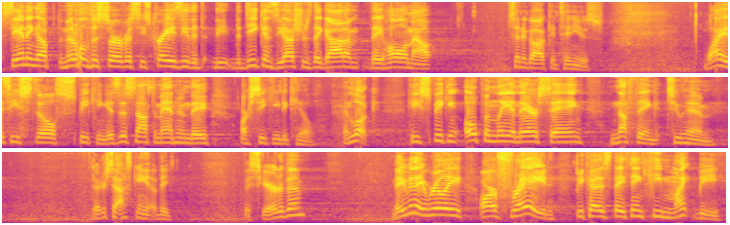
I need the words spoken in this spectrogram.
standing up the middle of the service. He's crazy. The, the, the deacons, the ushers, they got him. They haul him out. Synagogue continues. Why is he still speaking? Is this not the man whom they are seeking to kill? And look, he's speaking openly, and they're saying nothing to him. They're just asking, are they, are they scared of him? Maybe they really are afraid because they think he might be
